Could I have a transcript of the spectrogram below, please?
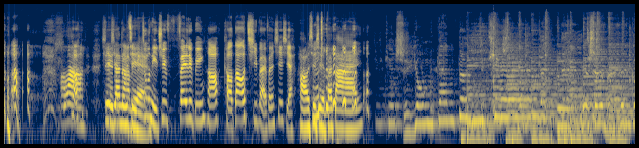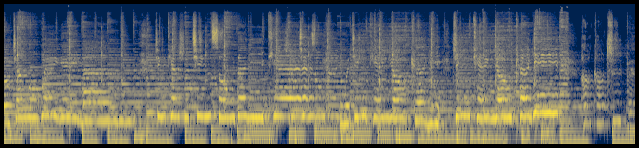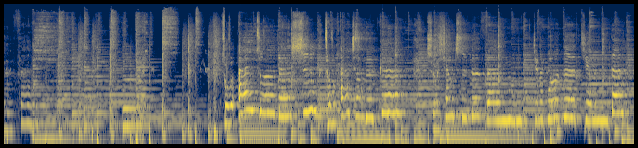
好啦，谢谢丹如姐，祝你去菲律宾好，考到七百分，谢谢。好，谢谢，拜拜。今天是勇敢的一天，没有什么能够将我为难。今天是轻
